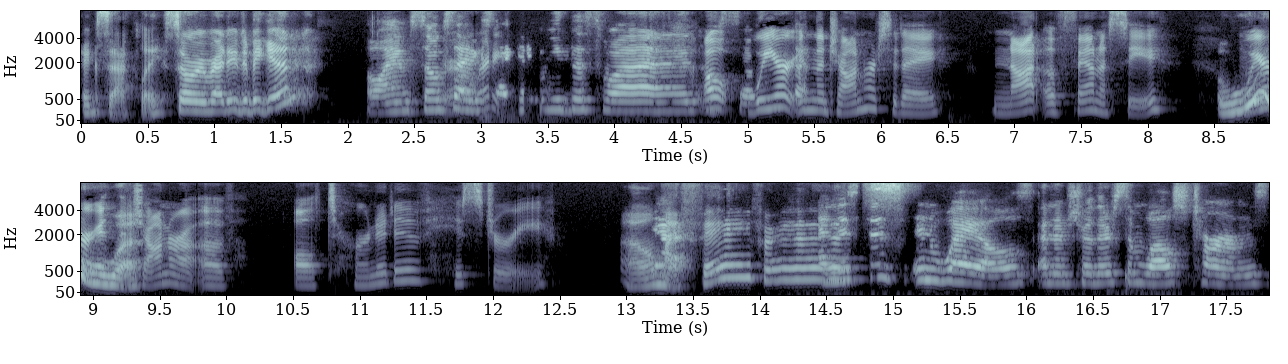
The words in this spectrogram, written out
Exactly. So are we ready to begin? Oh, I am so excited I get to read this one. oh, so we are in the genre today, not of fantasy. Ooh. We're in the genre of alternative history. Oh, yes. my favorite. And this is in Wales, and I'm sure there's some Welsh terms.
